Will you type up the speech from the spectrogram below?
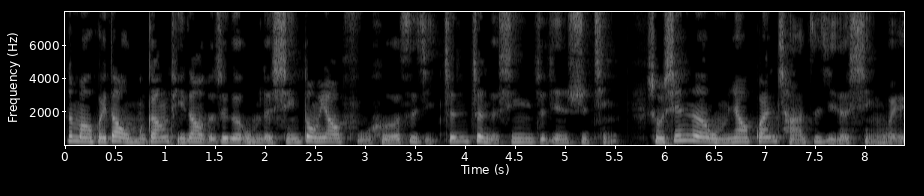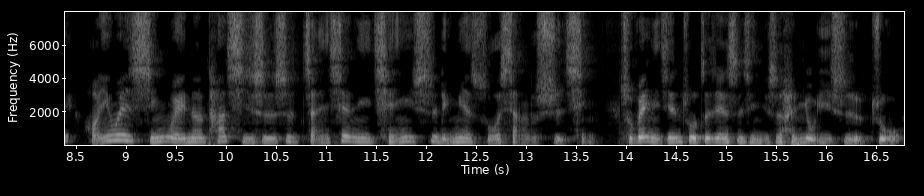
那么回到我们刚刚提到的这个，我们的行动要符合自己真正的心意这件事情，首先呢，我们要观察自己的行为，好，因为行为呢，它其实是展现你潜意识里面所想的事情。除非你今天做这件事情，你是很有意识的做，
